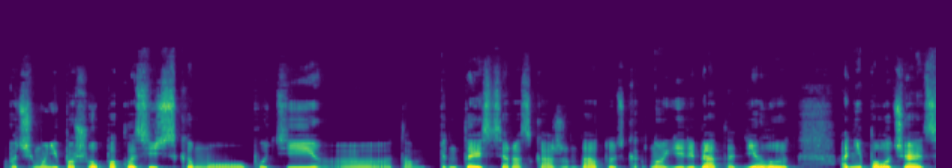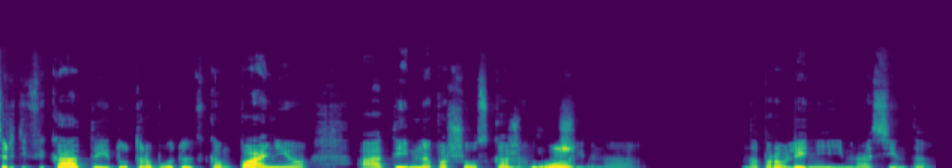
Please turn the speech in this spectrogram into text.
Почему не пошел по классическому пути, э, там, пентестера, скажем, да, то есть как многие ребята делают, они получают сертификаты, идут, работают в компанию, а ты именно пошел, скажем, mm-hmm. больше именно направлении именно Асинта?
